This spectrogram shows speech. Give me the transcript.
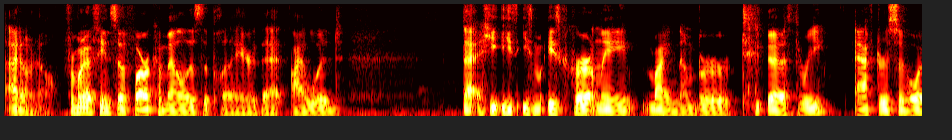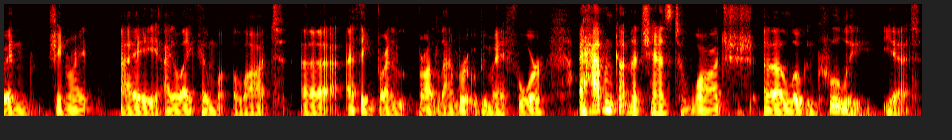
I don't know. From what I've seen so far, Kemell is the player that I would that he, he's, he's he's currently my number two, uh, three after Savoie and Shane Wright. I, I like him a lot. Uh, I think Brian, Brad Lambert would be my four. I haven't gotten a chance to watch uh, Logan Cooley yet,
